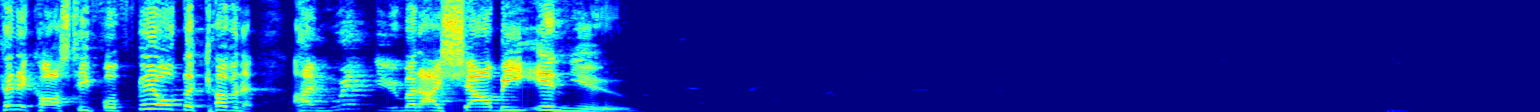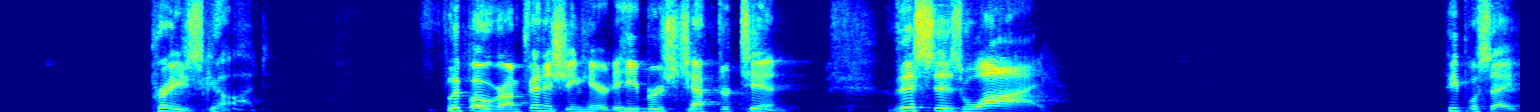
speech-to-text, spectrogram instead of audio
Pentecost, he fulfilled the covenant. I'm with you, but I shall be in you. Praise God. Flip over. I'm finishing here to Hebrews chapter 10. This is why people say,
